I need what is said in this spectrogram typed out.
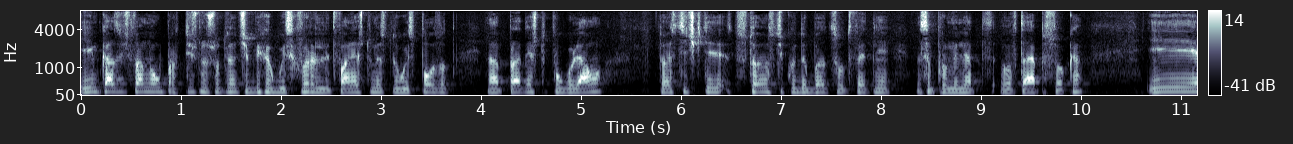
и им казва, че това е много практично, защото иначе биха го изхвърлили това нещо, вместо да го използват да направят нещо по-голямо. Тоест всичките стоености, които да бъдат съответни, да се променят в тая посока. И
